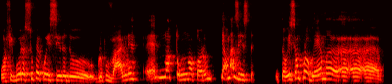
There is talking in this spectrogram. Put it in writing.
uma figura super conhecida do grupo Wagner é um notório neonazista. Então, isso é um problema uh, uh,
